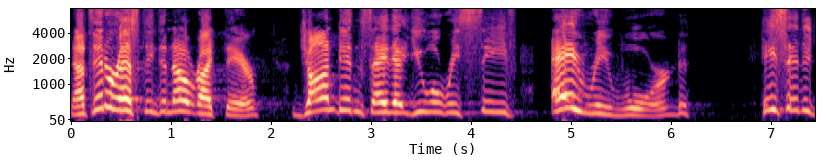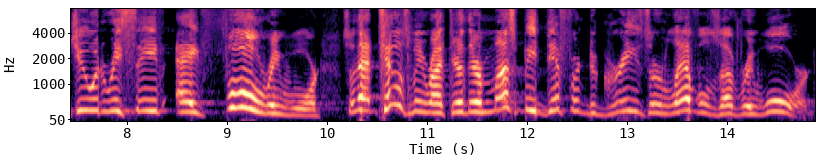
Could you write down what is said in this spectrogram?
Now, it's interesting to note right there, John didn't say that you will receive a reward. He said that you would receive a full reward. So that tells me right there, there must be different degrees or levels of reward.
